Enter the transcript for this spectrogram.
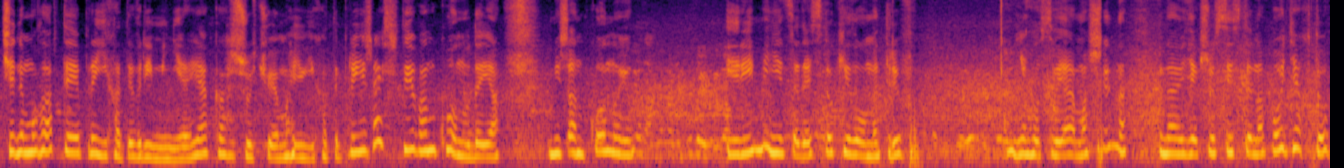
чи не могла б ти приїхати в Рімені? Я кажу, що я маю їхати. Приїжджай сюди в Анкону, де я між Анконою і Рімені це десь 100 кілометрів. У нього своя машина, і навіть якщо сісти на потяг, то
